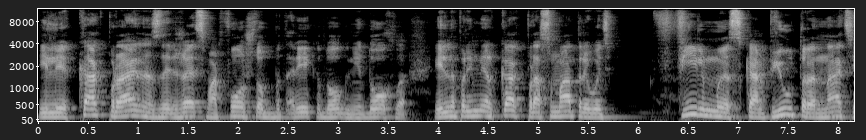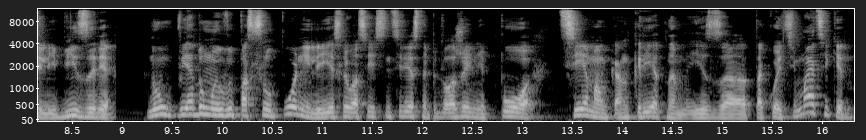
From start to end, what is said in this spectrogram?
или как правильно заряжать смартфон, чтобы батарейка долго не дохла, или, например, как просматривать фильмы с компьютера на телевизоре, ну, я думаю, вы посыл поняли. Если у вас есть интересное предложение по темам конкретным из uh, такой тематики,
